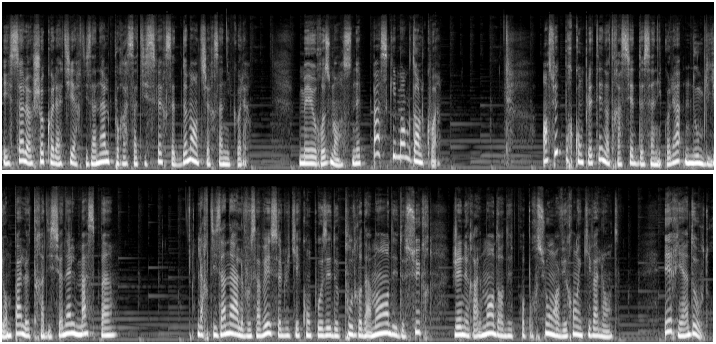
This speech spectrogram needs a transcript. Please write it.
Et seul un chocolatier artisanal pourra satisfaire cette demande, cher Saint-Nicolas. Mais heureusement, ce n'est pas ce qui manque dans le coin. Ensuite, pour compléter notre assiette de Saint-Nicolas, n'oublions pas le traditionnel masse-pain. L'artisanal, vous savez, celui qui est composé de poudre d'amande et de sucre, généralement dans des proportions environ équivalentes. Et rien d'autre.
